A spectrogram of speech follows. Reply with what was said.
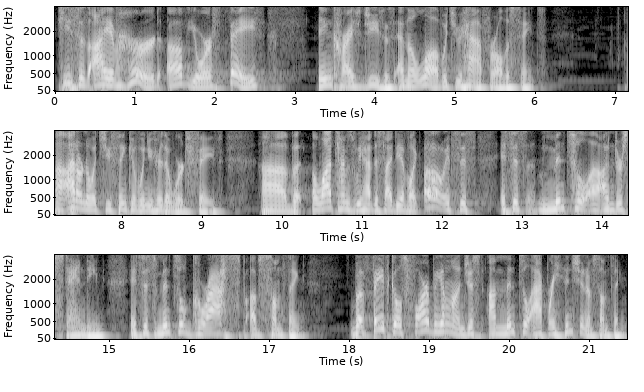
He says, I have heard of your faith in Christ Jesus and the love which you have for all the saints. Uh, I don't know what you think of when you hear the word faith. Uh, but a lot of times we have this idea of like, oh, it's this, it's this mental uh, understanding, it's this mental grasp of something. But faith goes far beyond just a mental apprehension of something.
